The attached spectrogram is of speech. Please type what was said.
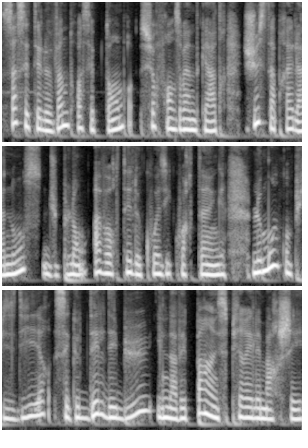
Ça, c'était le 23 septembre sur France 24, juste après l'annonce du plan avorté de Kwasi Kwarteng le moins qu'on puisse dire, c'est que dès le début, il n'avait pas inspiré les marchés.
